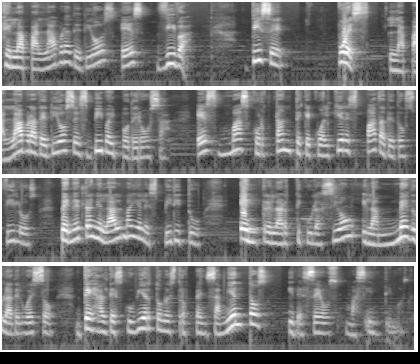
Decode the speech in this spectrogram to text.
que la palabra de Dios es viva. Dice, pues la palabra de Dios es viva y poderosa, es más cortante que cualquier espada de dos filos, penetra en el alma y el espíritu, entre la articulación y la médula del hueso, deja al descubierto nuestros pensamientos y deseos más íntimos.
